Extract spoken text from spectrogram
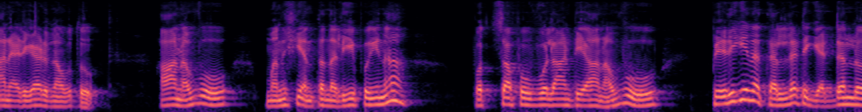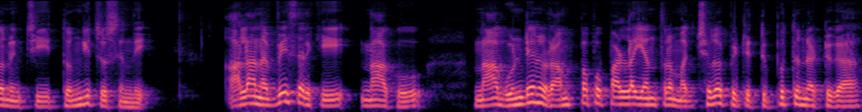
అని అడిగాడు నవ్వుతూ. ఆ నవ్వు మనిషి ఎంత నలిగిపోయినా పుచ్చ పువ్వు లాంటి ఆ నవ్వు పెరిగిన తెల్లటి గెడ్డంలో నుంచి తొంగి చూసింది. అలా నవ్వేసరికి నాకు నా గుండెను రంపపు పళ్ళ యంత్రం మధ్యలో పెట్టి తిప్పుతున్నట్టుగా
